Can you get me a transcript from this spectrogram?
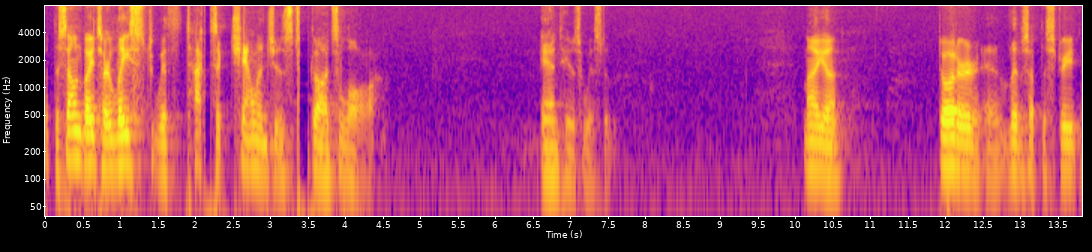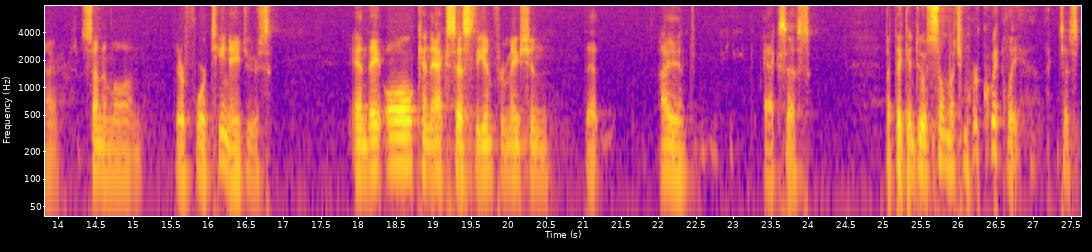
But the sound bites are laced with toxic challenges to God's law. and his wisdom. My uh, daughter uh, lives up the street, and our son in law, and there are four teenagers, and they all can access the information that I access, but they can do it so much more quickly. It just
